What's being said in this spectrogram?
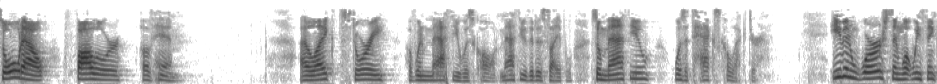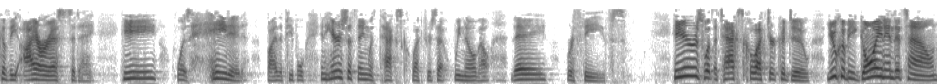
sold out follower of Him. I like the story of when Matthew was called, Matthew the disciple. So Matthew was a tax collector. Even worse than what we think of the IRS today. He was hated by the people. And here's the thing with tax collectors that we know about they were thieves. Here's what the tax collector could do you could be going into town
